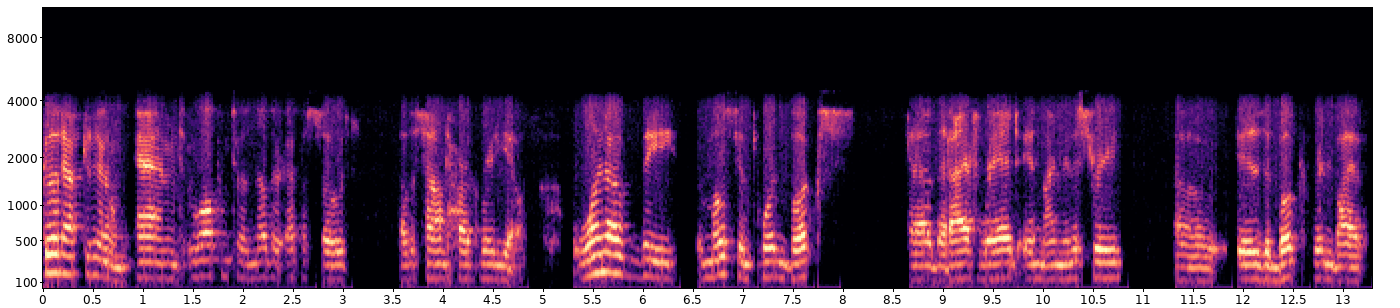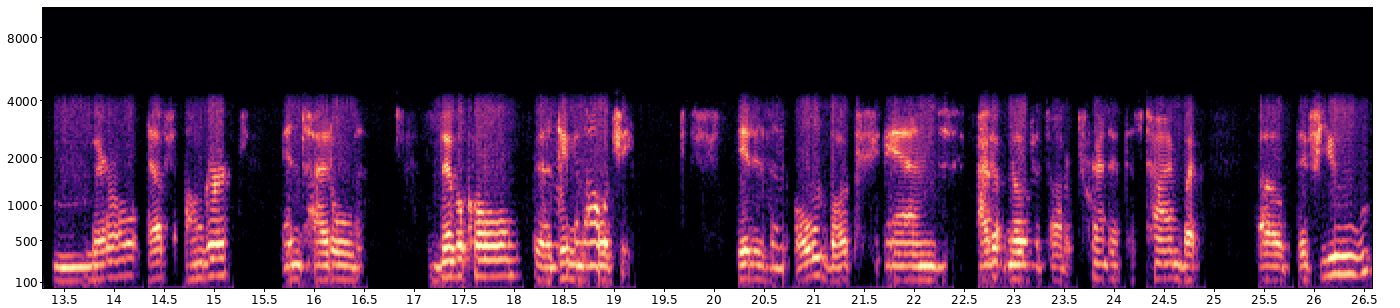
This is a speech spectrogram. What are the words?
Good afternoon, and welcome to another episode of the Sound Heart Radio. One of the most important books uh, that I've read in my ministry uh, is a book written by Merrill F. Unger entitled Biblical uh, Demonology. It is an old book, and I don't know if it's out of print at this time, but uh, if you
